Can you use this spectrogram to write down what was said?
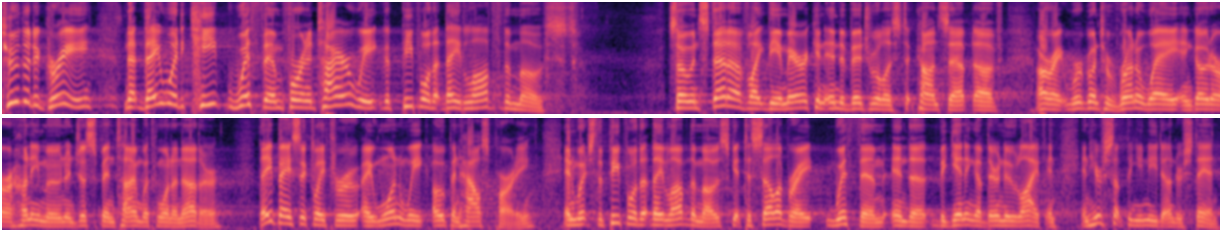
to the degree that they would keep with them for an entire week the people that they loved the most. So instead of like the American individualist concept of, all right, we're going to run away and go to our honeymoon and just spend time with one another, they basically threw a one week open house party in which the people that they love the most get to celebrate with them in the beginning of their new life. And, and here's something you need to understand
